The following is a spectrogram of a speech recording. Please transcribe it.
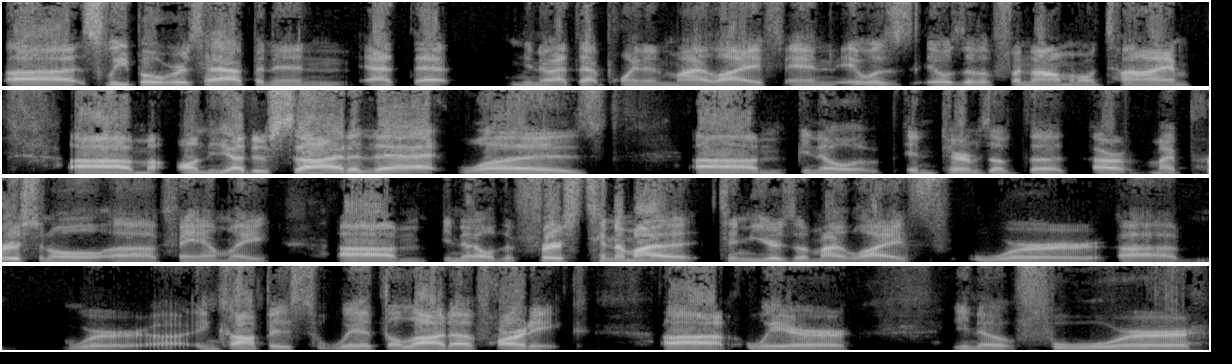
uh, sleepovers happening at that you know at that point in my life and it was it was a phenomenal time. Um, on the other side of that was um, you know in terms of the our, my personal uh, family um, you know the first 10 of my 10 years of my life were um, were uh, encompassed with a lot of heartache uh, where you know for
